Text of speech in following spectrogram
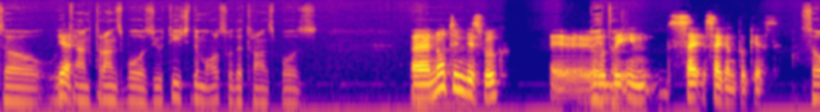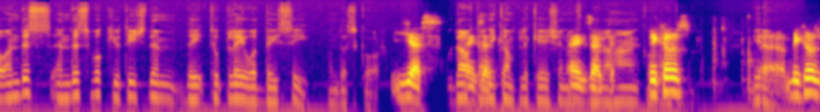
So we Yeah. can transpose. You teach them also the transpose Uh, not in this book. Uh, it would be in se second book, yes. So in this in this book you teach them they to play what they see on the score Yes, without any complication of exactly. Because yeah. uh, because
